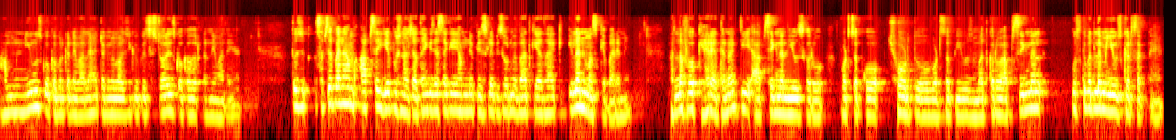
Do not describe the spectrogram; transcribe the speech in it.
हम न्यूज़ को कवर करने वाले हैं टेक्नोलॉजी की, कुछ स्टोरीज़ को कवर करने वाले हैं। तो सबसे पहले हम आपसे ये पूछना चाहते हैं कि जैसा कि हमने पिछले एपिसोड में बात किया था कि इलन मस्क के बारे में मतलब वो कह रहे थे ना कि आप सिग्नल यूज़ करो व्हाट्सअप को छोड़ दो व्हाट्सअप यूज़ मत करो, आप सिग्नल उसके बदले में यूज़ कर सकते हैं।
